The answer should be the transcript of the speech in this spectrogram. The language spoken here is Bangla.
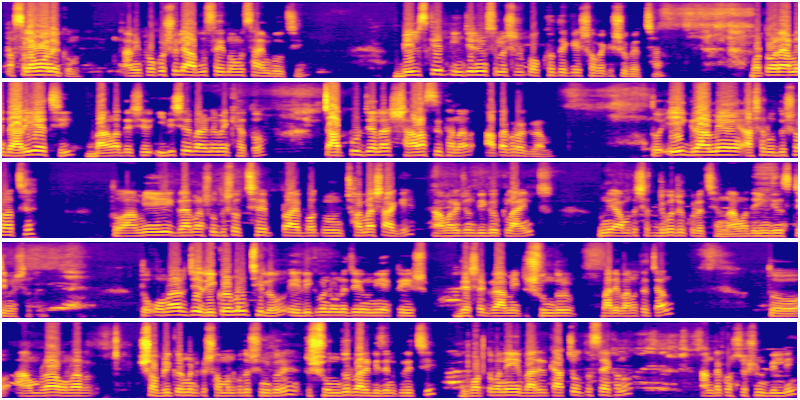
আসসালামু আলাইকুম। আমি প্রকৌশলী আবু সাইদ মোহাম্মদ সাইম বলছি। বিলস্কেপ ইঞ্জিনিয়ারিং সলিউশনের পক্ষ থেকে সবাইকে শুভেচ্ছা। বর্তমানে আমি দাঁড়িয়ে আছি বাংলাদেশের ইলিশের বাড়ি নামে খ্যাত চাঁদপুর জেলার সারাসি থানার আতাকরা গ্রাম। তো এই গ্রামে আসার উদ্দেশ্য আছে। তো আমি গ্রামে আসার উদ্দেশ্য হচ্ছে প্রায় ছয় মাস আগে আমার একজন বিজ্ঞ ক্লায়েন্ট উনি আমাদের সাথে যোগাযোগ করেছেন, আমাদের ইঞ্জিন টিমের সাথে। তো ওনার যে রিকোয়ারমেন্ট ছিল, এই রিকোয়ারমেন্ট অনুযায়ী উনি একটি দেশের গ্রামে একটি সুন্দর বাড়ি বানাতে চান, তো আমরা ওনার সব রিকোয়ারমেন্টকে সম্মান প্রদর্শন করে একটা সুন্দর বাড়ি ডিজাইন করেছি। বর্তমানে এই বাড়ির কাজ চলতেছে এখনও আন্ডার কনস্ট্রাকশন বিল্ডিং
